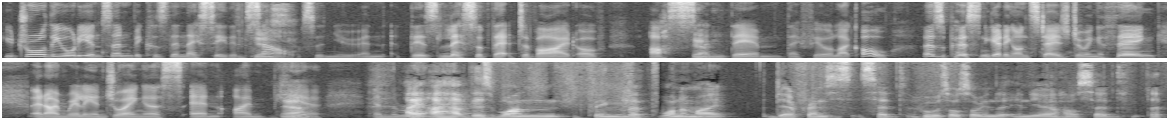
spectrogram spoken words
you draw the audience in because then they see themselves yes. in you. And there's less of that divide of us yeah. and them. They feel like, oh, there's a person getting on stage doing a thing and I'm really enjoying this and I'm here yeah. In the room. I, I have this one thing that one of my dear friends said, who was also in the in the ale house, said that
